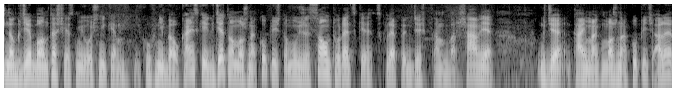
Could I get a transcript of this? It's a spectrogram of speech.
no gdzie, bo on też jest miłośnikiem kuchni bałkańskiej, gdzie to można kupić, to mówi, że są tureckie sklepy gdzieś tam w Warszawie, gdzie kajmak można kupić, ale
